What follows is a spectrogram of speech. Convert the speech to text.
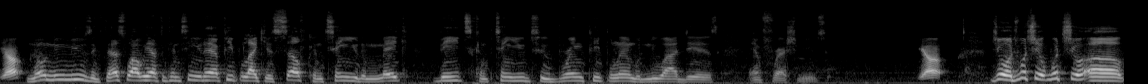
Yup. No new music. That's why we have to continue to have people like yourself continue to make beats, continue to bring people in with new ideas and fresh music. Yup. George, what's your what's your uh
